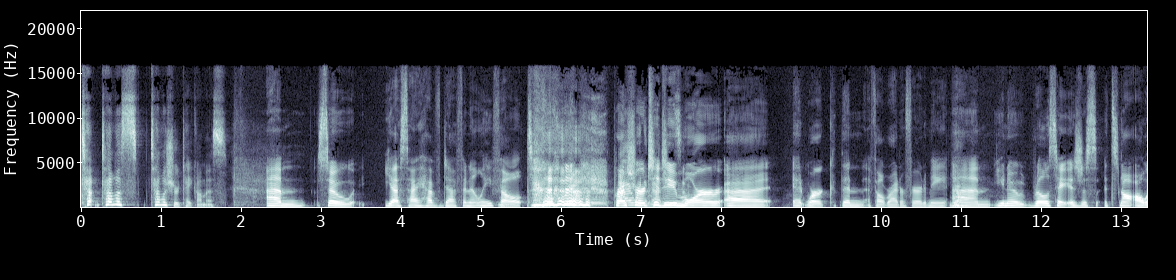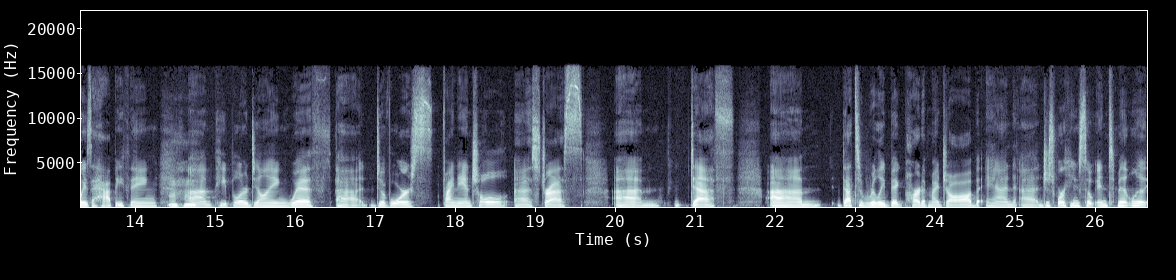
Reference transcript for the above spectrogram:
t- tell us tell us your take on this. Um, so yes, I have definitely felt yeah. pressure to do more uh, at work, then it felt right or fair to me. Um, you know, real estate is just, it's not always a happy thing. Um, people are dealing with uh, divorce, financial uh, stress, um, death. Um, that's a really big part of my job. And uh, just working so intimately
